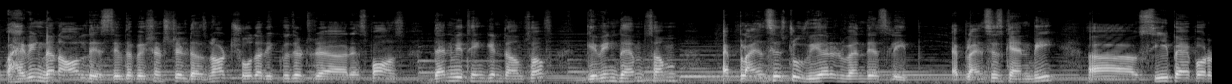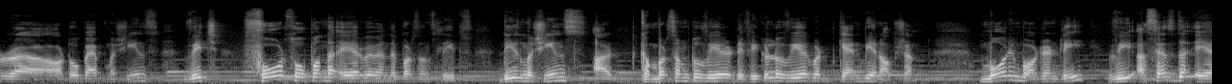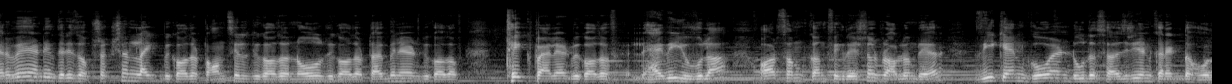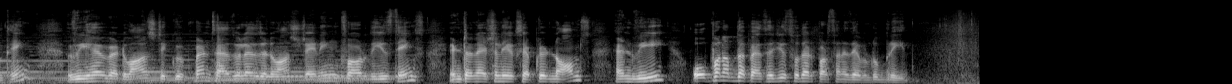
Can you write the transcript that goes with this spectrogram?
having done all this if the patient still does not show the requisite uh, response then we think in terms of giving them some appliances to wear when they sleep. Appliances can be uh, CPAP or uh, AutoPAP machines which force open the airway when the person sleeps. These machines are cumbersome to wear difficult to wear but can be an option more importantly we assess the airway and if there is obstruction like because of tonsils because of nose because of turbinates because of thick palate because of heavy uvula or some configurational problem there we can go and do the surgery and correct the whole thing. We have advanced equipments as well as advanced training for these things internationally accepted norms and we open up the passages so that person is able to breathe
